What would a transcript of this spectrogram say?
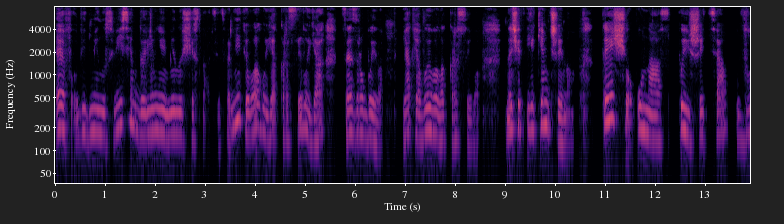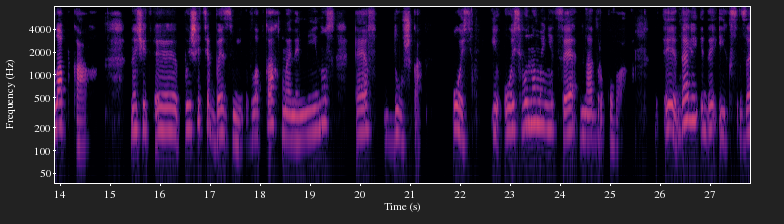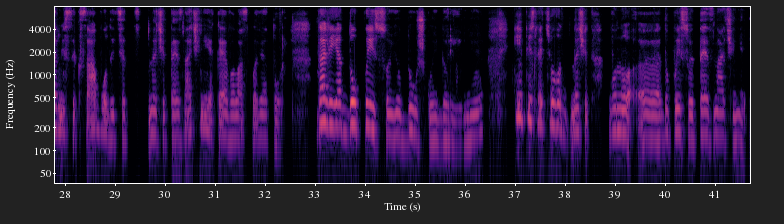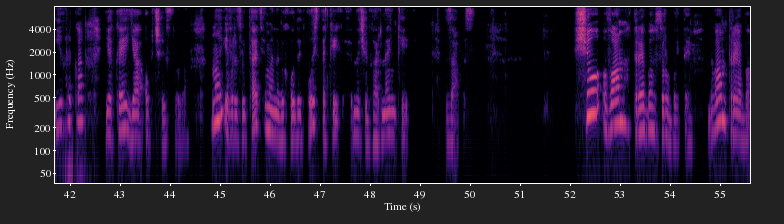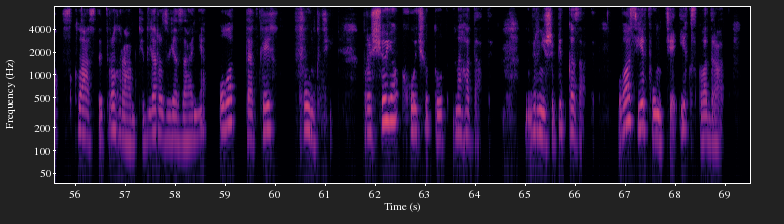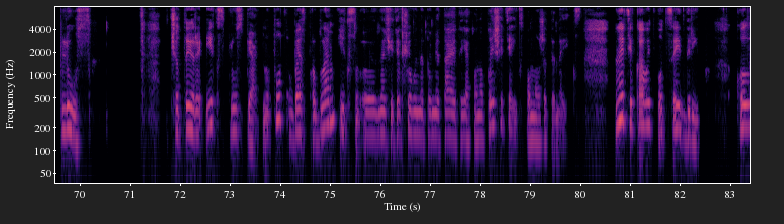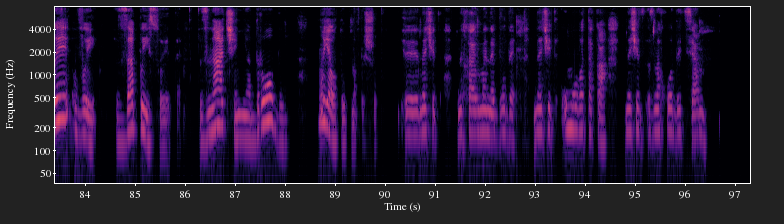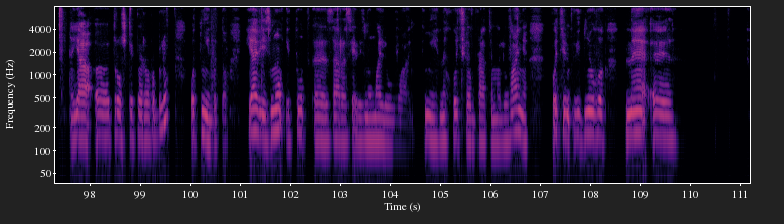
f від мінус 8 дорівнює мінус 16. Зверніть увагу, як красиво я це зробила, як я вивела красиво. Значить, яким чином? Те, що у нас пишеться в лапках, значить, е, пишеться без змін. В лапках в мене мінус f дужка. Ось. І ось воно мені це надрукувало. Е, Далі йде х. Замість х вводиться значить, те значення, яке я ввела з клавіатури. Далі я дописую дужку і дорівнюю. І після цього значить, воно е, дописує те значення y, яке я обчислила. Ну і в результаті в мене виходить ось такий значить, гарненький запис. Що вам треба зробити? Вам треба скласти програмки для розв'язання от таких функцій. Про що я хочу тут нагадати? Вірніше, підказати. У вас є функція х квадрат плюс 4х плюс 5. Ну тут без проблем х, е, значить, якщо ви не пам'ятаєте, як воно пишеться, х помножити на х. Мене цікавить оцей дріб. Коли ви записуєте значення дробу, ну я отут напишу, е, значить, нехай в мене буде, значить, умова така, значить, знаходиться я е, трошки перероблю, от нібито. Я візьму і тут е, зараз я візьму малювання. Ні, не хочу обрати малювання, потім від нього не. Е,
